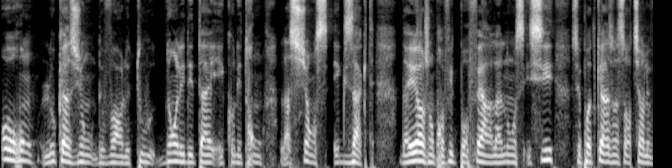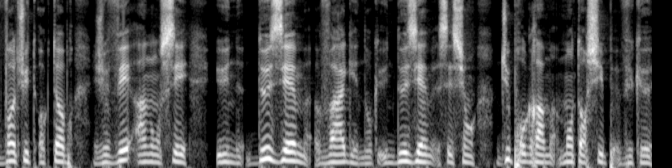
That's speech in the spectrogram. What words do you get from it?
auront l'occasion de voir le tout dans les détails et connaîtront la science exacte. D'ailleurs, j'en profite pour faire l'annonce ici. Ce podcast va sortir le 28 octobre. Je vais annoncer une deuxième vague, donc une deuxième session du programme Mentorship, vu que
